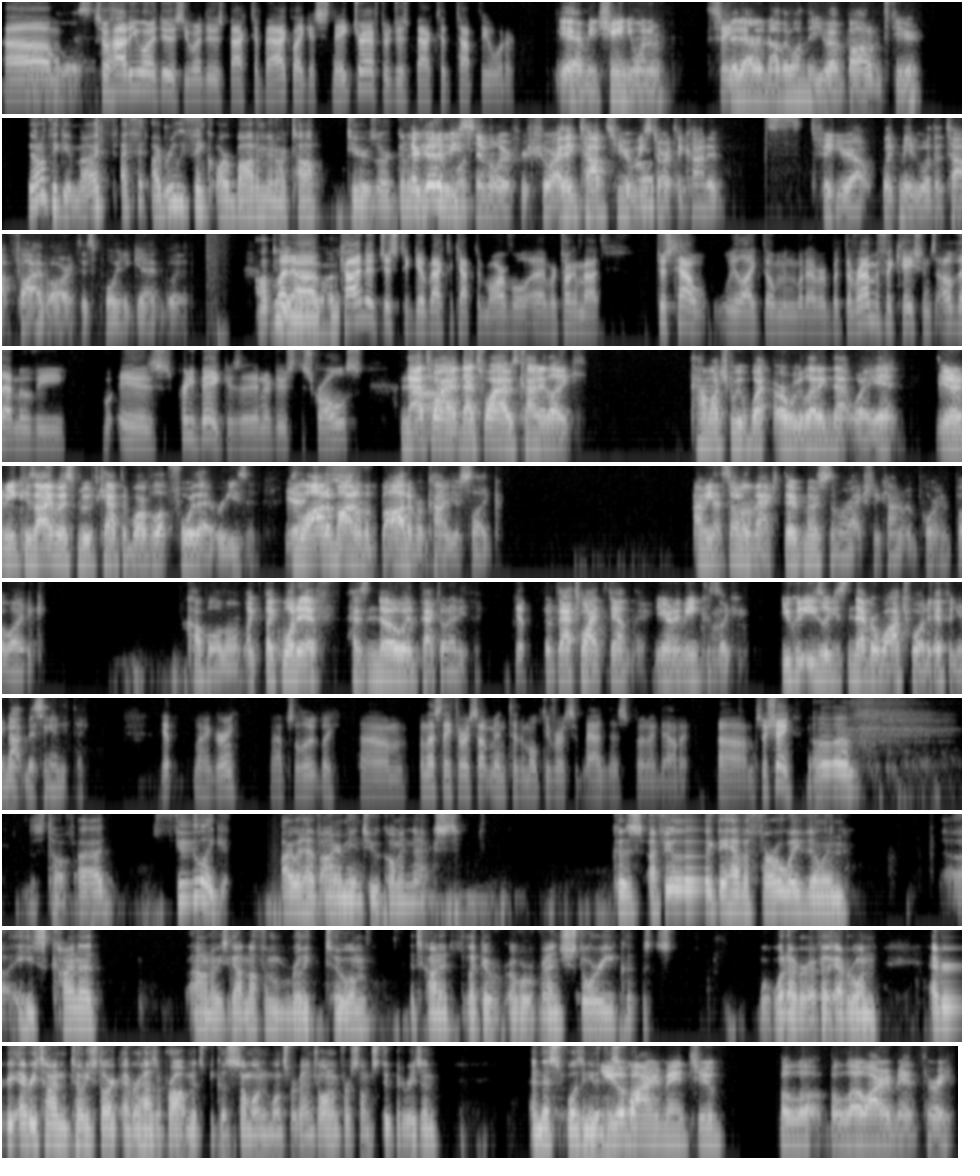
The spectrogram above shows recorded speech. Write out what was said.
there. on my Um, so how do you want to do this? You want to do this back to back, like a snake draft, or just back to the top of the order? Yeah, I mean Shane, you want to Same. spit out another one that you have bottom tier? I don't think it. I I think I really think our bottom and our top tiers are gonna. They're be going to be much- similar for sure. I think top tier we start to kind of figure out like maybe what the top five are at this point again. But I'll do But another uh, one. kind of just to go back to Captain Marvel, uh, we're talking about just how we like them and whatever. But the ramifications of that movie is pretty big because it introduced the Skrulls. and that's Uh, why that's why I was kind of like, how much are we are we letting that way in? You know what I mean? Because I almost moved Captain Marvel up for that reason. Yeah, a lot of mine on the bottom are kind of just like. I mean, Yeah. some of them actually, most of them are actually kind of important, but like a couple of them, like like what if has no impact on anything. Yep. That's why it's down there. You know what I mean? Because Mhm. like you could easily just never watch What If, and you're not missing anything. Yep, I agree. Absolutely. Um, unless they throw something into the multiverse of madness, but I doubt it. Um, so Shane, Um, it's tough. I, I feel like I would have Iron Man two coming next because I feel like they have a throwaway villain. Uh, he's kind of, I don't know. He's got nothing really to him. It's kind of like a, a revenge story because whatever. If everyone, every every time Tony Stark ever has a problem, it's because someone wants revenge on him for some stupid reason. And this wasn't even his You have fault. Iron Man two below below Iron Man three.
